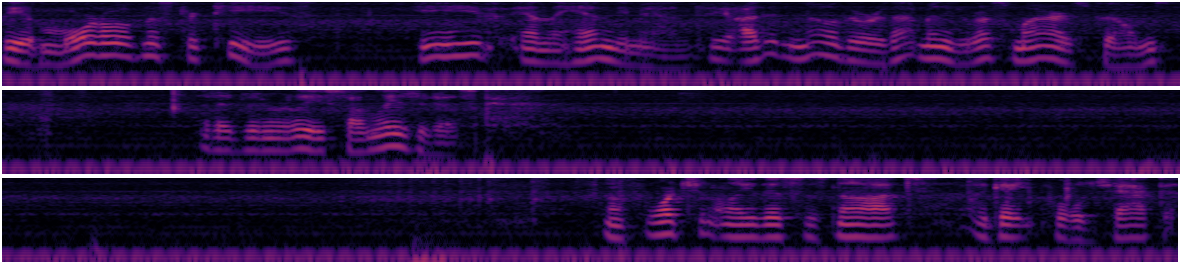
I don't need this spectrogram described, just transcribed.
The Immortal Mr. Tease, Eve and the Handyman. Gee, I didn't know there were that many Russ Meyer's films that had been released on Laserdisc. Unfortunately, this is not a gatefold jacket.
